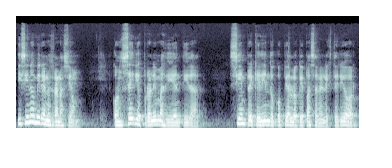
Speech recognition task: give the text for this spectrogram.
Y si no, mire nuestra nación, con serios problemas de identidad, siempre queriendo copiar lo que pasa en el exterior.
